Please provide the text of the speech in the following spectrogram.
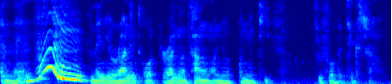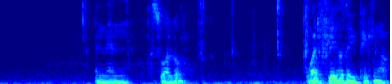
and then mm. and then you run it or run your tongue on your on your teeth to feel the texture, and then swallow. What flavors are you picking up?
